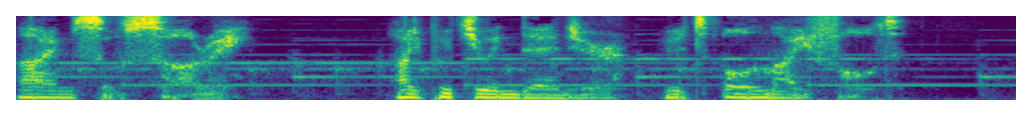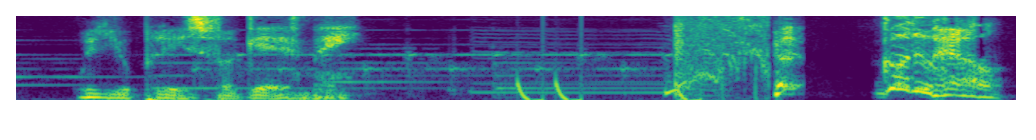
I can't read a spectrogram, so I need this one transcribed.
I'm so sorry. I put you in danger. It's all my fault. Will you please forgive me? Go to hell!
